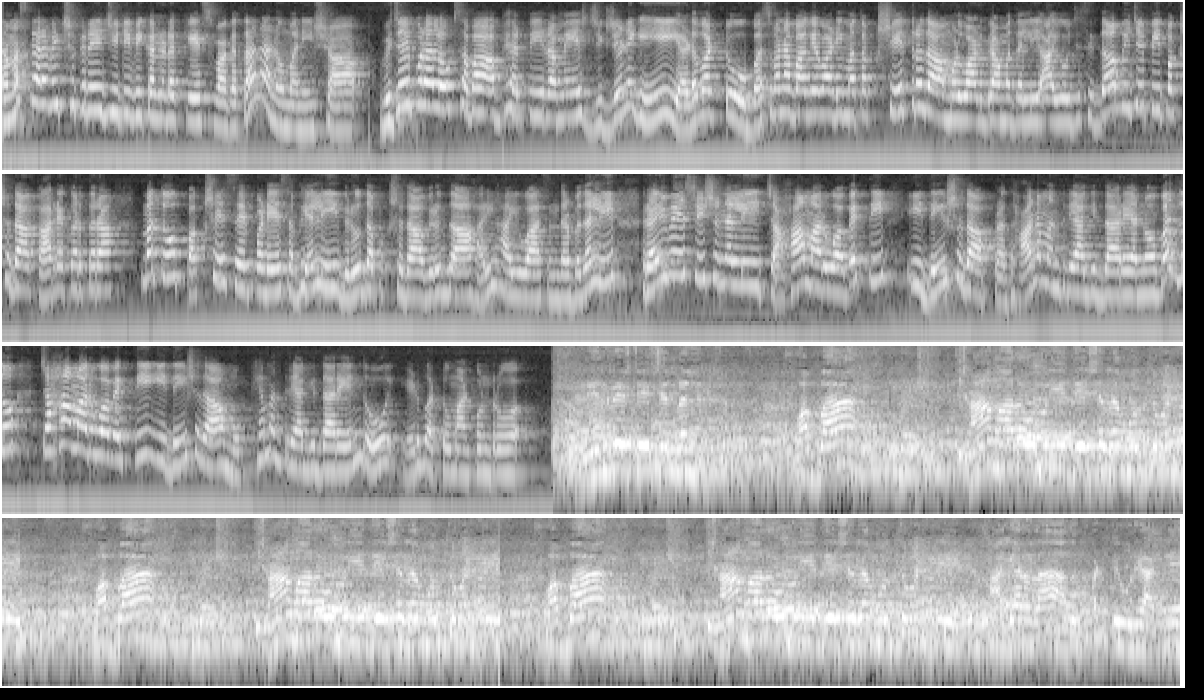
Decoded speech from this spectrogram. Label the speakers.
Speaker 1: ನಮಸ್ಕಾರ ವೀಕ್ಷಕರೇ ಜಿಟಿವಿ ಕನ್ನಡಕ್ಕೆ ಸ್ವಾಗತ. ನಾನು ಮನೀಷಾ. ವಿಜಯಪುರ ಲೋಕಸಭಾ ಅಭ್ಯರ್ಥಿ ರಮೇಶ್ ಜಿಗ್ಜಣಿಗಿ ಎಡವಟ್ಟು ಬಸವನ ಬಾಗೇವಾಡಿ ಮತಕ್ಷೇತ್ರದ ಮುಳವಾಡ್ ಗ್ರಾಮದಲ್ಲಿ ಆಯೋಜಿಸಿದ್ದ ಬಿಜೆಪಿ ಪಕ್ಷದ ಕಾರ್ಯಕರ್ತರ ಮತ್ತು ಪಕ್ಷ ಸೇರ್ಪಡೆ ಸಭೆಯಲ್ಲಿ ವಿರೋಧ ಪಕ್ಷದ ವಿರುದ್ಧ ಹರಿಹಾಯುವ ಸಂದರ್ಭದಲ್ಲಿ ರೈಲ್ವೆ ಸ್ಟೇಷನ್ನಲ್ಲಿ ಚಹಾ ಮಾರುವ ವ್ಯಕ್ತಿ ಈ ದೇಶದ ಪ್ರಧಾನಮಂತ್ರಿಯಾಗಿದ್ದಾರೆ ಅನ್ನೋ ಬದಲು ಚಹಾ ಮಾರುವ ವ್ಯಕ್ತಿ ಈ ದೇಶದ ಮುಖ್ಯಮಂತ್ರಿಯಾಗಿದ್ದಾರೆ ಎಂದು ಎಡವಟ್ಟು ಮಾಡಿಕೊಂಡ್ರು.
Speaker 2: ರೈಲ್ವೆ ಸ್ಟೇಷನ್ನಲ್ಲಿ ಒಬ್ಬ ಚಾ ಈ ದೇಶದ ಮುಖ್ಯಮಂತ್ರಿ. ಒಬ್ಬ ಚಾ ಈ ದೇಶದ ಮುಖ್ಯಮಂತ್ರಿ. ಒಬ್ಬ ಚಾ ಈ ದೇಶದ ಮುಖ್ಯಮಂತ್ರಿ. ಆಗ್ಯಾರಲ್ಲ, ಅದು ಪಟ್ಟಿ ಉರಿ ಅಟ್ಲೆ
